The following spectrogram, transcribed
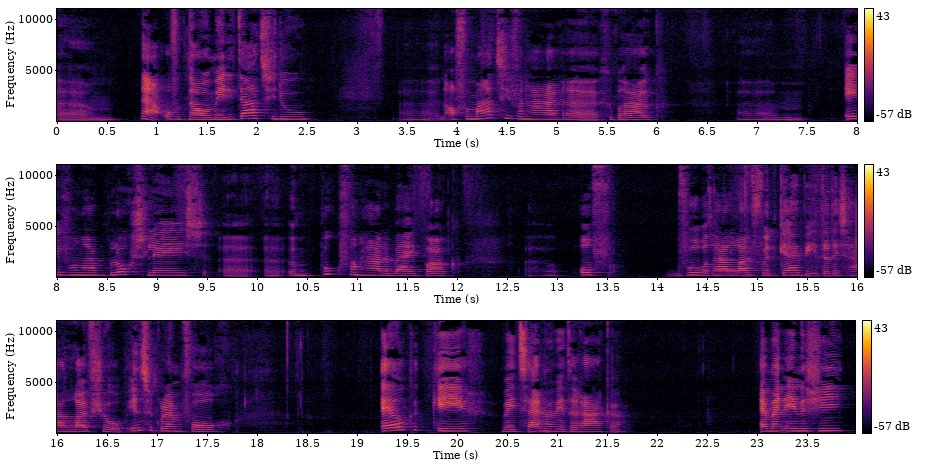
um, nou ja, of ik nou een meditatie doe, uh, een affirmatie van haar uh, gebruik, um, een van haar blogs lees, uh, een boek van haar erbij pak, of bijvoorbeeld haar Live with Gabby, dat is haar live show op Instagram volg. Elke keer weet zij mij weer te raken. En mijn energie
